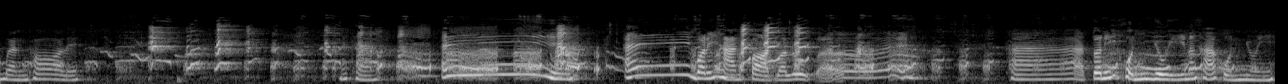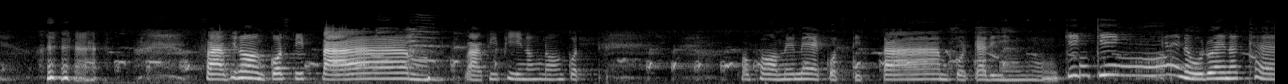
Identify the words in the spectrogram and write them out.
เหมือนพ่อเลย นะคะไอ้ไอ้บริหารปอดวะลูก เอ้ยค่ะ ตัวนี้ขนหยุยนะคะ ขนหยุย ฝากพี่น้องกดติดตาม ฝากพี่ๆน้องๆกดพ่อพ่อแม่แม่กดติดตาม กดกระดิ่งกิ้งกิ้งให้หนูด้วยนะคะ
